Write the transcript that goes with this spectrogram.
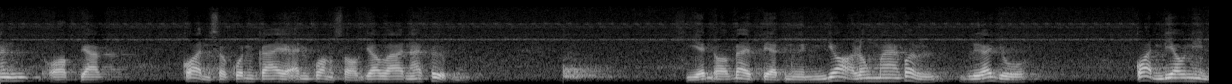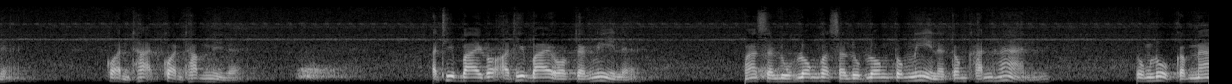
นั้นออกจากก้อนสกุลกายอันกว้างสองยาวานะคืบ เขียนออกได้แปดหมื่นย่อลงมาก็เหลืออยู่ ก้อนเดียวนี่เนี่ยก้อนธาตุก้อนธรรมนี่แหละอธิบายก็อธิบายออกจากนี่แหละ มาสรุปลงก็สรุปลงตรงนี้แหละตรงขันห้านตรงรูปกับน้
